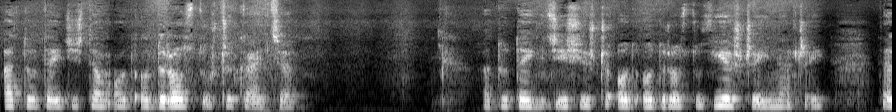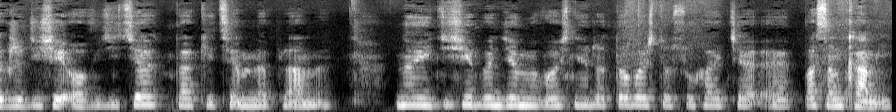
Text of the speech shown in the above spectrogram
A tutaj gdzieś tam od odrostów, czekajcie. A tutaj gdzieś jeszcze od odrostów jeszcze inaczej. Także dzisiaj, o widzicie, takie ciemne plamy. No i dzisiaj będziemy właśnie ratować to, słuchajcie, e, pasemkami.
